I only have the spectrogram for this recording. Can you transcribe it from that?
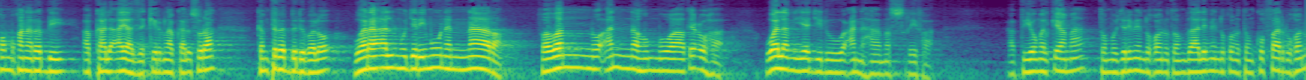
ከም ምዃና ረቢ ኣብ ካልእ ኣያ ዘኪርና ኣብ ካልእ ሱራ ከምቲ ረቢ ድበሎ ወረኣ ልሙጅሪሙን ናራ ፈظኑ ኣነሁም መዋቅዑሃ ወለም የጅዱ ዓንሃ መስሪፋ ኣብቲ የውመል ቅያማ እቶም ሙጅሪሚን ዝኾኑ እቶም ዛሊሚን ዝኾኑ እቶም ኩፋር ዝኾኑ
